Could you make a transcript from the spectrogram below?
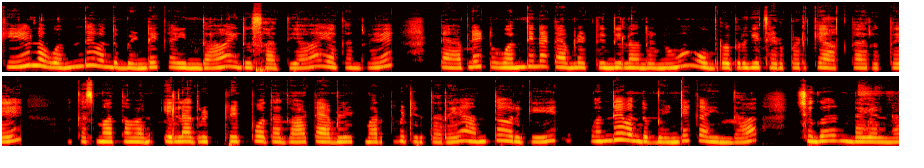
ಕೇವಲ ಒಂದೇ ಒಂದು ಬೆಂಡೆಕಾಯಿಂದ ಇದು ಸಾಧ್ಯ. ಯಾಕಂದರೆ ಟ್ಯಾಬ್ಲೆಟ್ ಒಂದಿನ ಟ್ಯಾಬ್ಲೆಟ್ ತಿಂದಿಲ್ಲ ಅಂದ್ರೂ ಒಬ್ರೊಬ್ರಿಗೆ ಚಡಪಡಿಕೆ ಆಗ್ತಾ ಇರುತ್ತೆ. ಅಕಸ್ಮಾತ್ ನಾವು ಎಲ್ಲಾದರೂ ಟ್ರಿಪ್ ಹೋದಾಗ ಟ್ಯಾಬ್ಲೆಟ್ ಮರ್ತು ಬಿಟ್ಟಿರ್ತಾರೆ ಅಂಥವ್ರಿಗೆ ಒಂದೇ ಒಂದು ಬೆಂಡೆಕಾಯಿಂದ ಶುಗರ್ ಲೆವೆಲ್ನ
